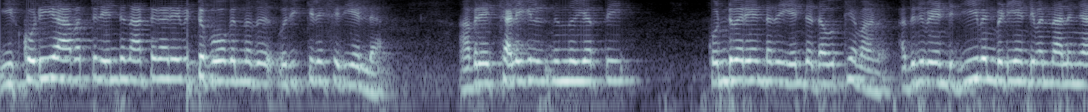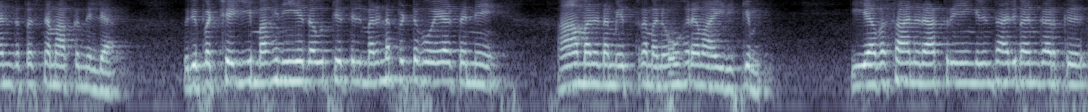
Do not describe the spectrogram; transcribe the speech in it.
ഈ കൊടിയ ആപത്തിൽ എന്റെ നാട്ടുകാരെ വിട്ടുപോകുന്നത് ഒരിക്കലും ശരിയല്ല. അവരെ ചളിയിൽ നിന്നുയർത്തി കൊണ്ടുവരേണ്ടത് എന്റെ ദൗത്യമാണ്. അതിനുവേണ്ടി ജീവൻ വെടിയേണ്ടി വന്നാലും ഞാനത് പ്രശ്നമാക്കുന്നില്ല. ഒരു പക്ഷേ ഈ മഹനീയ ദൗത്യത്തിൽ മരണപ്പെട്ടു പോയാൽ തന്നെ ആ മരണം എത്ര മനോഹരമായിരിക്കും. ഈ അവസാന രാത്രിയെങ്കിലും താലിബാൻകാർക്ക്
